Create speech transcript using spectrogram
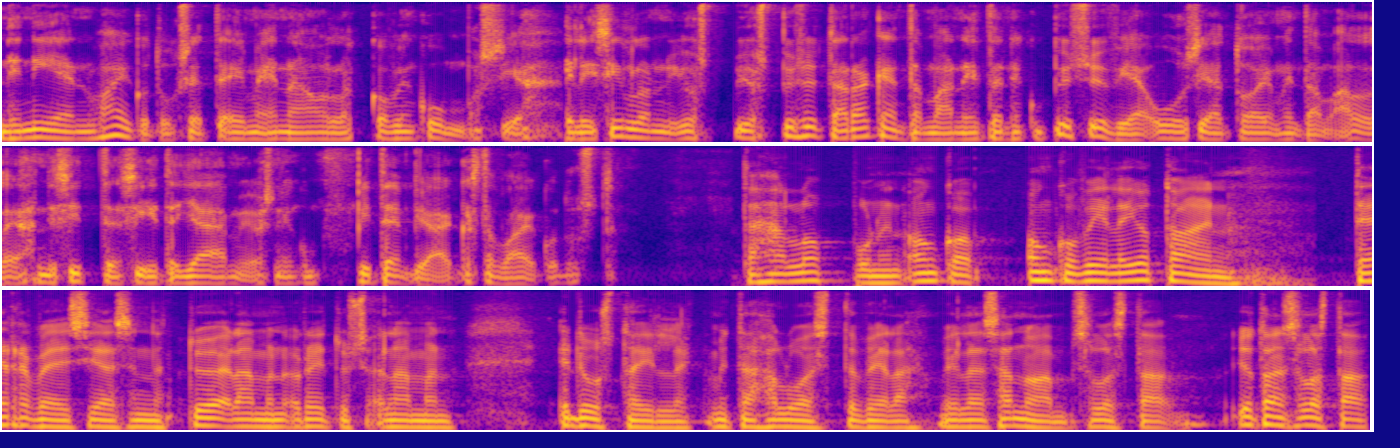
niin niiden vaikutukset ei meinaa olla kovin kummosia. Eli silloin, jos, jos pysytään rakentamaan niitä niin kuin pysyviä uusia toimintamalleja, niin sitten siitä jää myös niin kuin pitempiaikaista vaikutusta. Tähän loppuun, niin onko, onko vielä jotain terveisiä sinne työelämän, yrityselämän edustajille, mitä haluaisitte vielä, vielä sanoa, sellaista, jotain sellaista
